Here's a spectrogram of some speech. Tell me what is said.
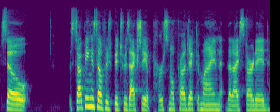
So Stop Being a Selfish Bitch was actually a personal project of mine that I started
